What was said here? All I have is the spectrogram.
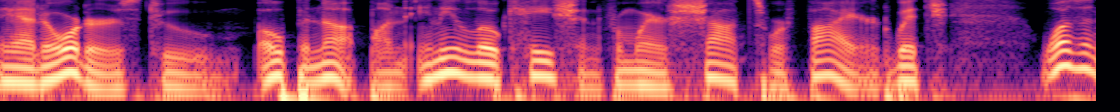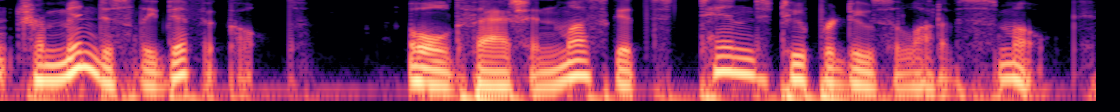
They had orders to open up on any location from where shots were fired, which wasn't tremendously difficult. Old fashioned muskets tend to produce a lot of smoke.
